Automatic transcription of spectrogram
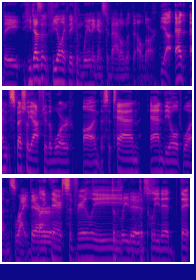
they he doesn't feel like they can win against a battle with the Eldar. yeah, and and especially after the war on the C'tan and the old ones, Right, they're, like they're severely Depleted. Depleted. They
